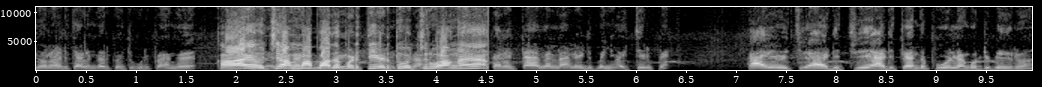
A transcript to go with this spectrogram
ஜுரம் அடித்தாலும் கற்க வச்சு குடிப்பாங்க. காய வச்சு அம்மா பதப்படுத்தி எடுத்து வச்சிருவாங்க. கரெக்டாக அதெல்லாம் ரெடி பண்ணி வச்சுருப்பேன். காய வச்சு அடித்து அடித்தா அந்த பூவெல்லாம் கொட்டி போயிடும்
